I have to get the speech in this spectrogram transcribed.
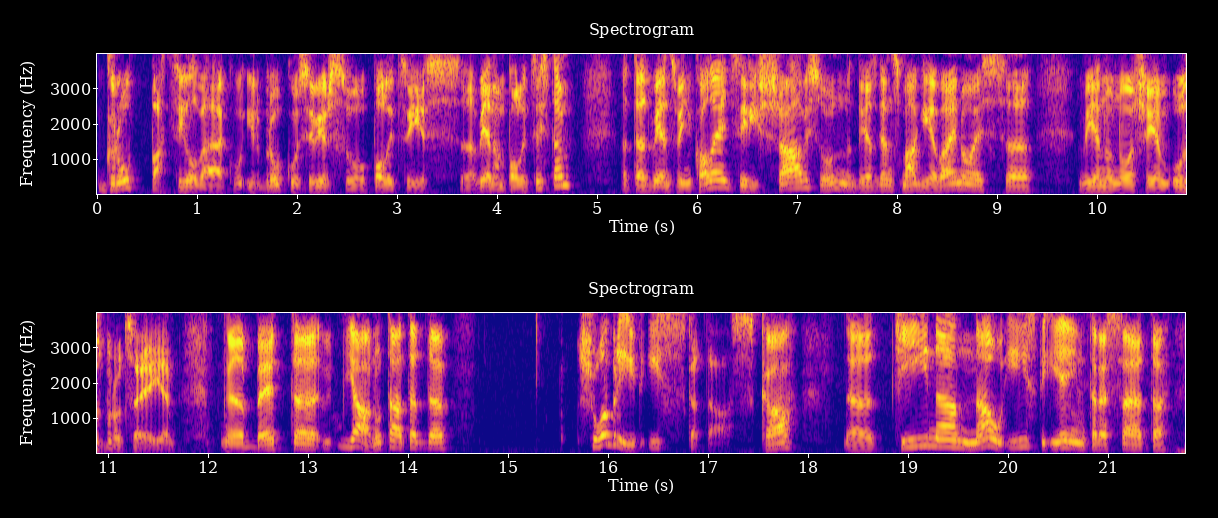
grupa cilvēku ir brukusi virsū policijas, uh, vienam policistam, tad viens viņa kolēģis ir izšāvis un diezgan smagi ievainojis uh, vienu no šiem uzbrucējiem. Bet, jā, nu tā tad šobrīd izskatās, ka Ķīna nav īsti ieinteresēta uh,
